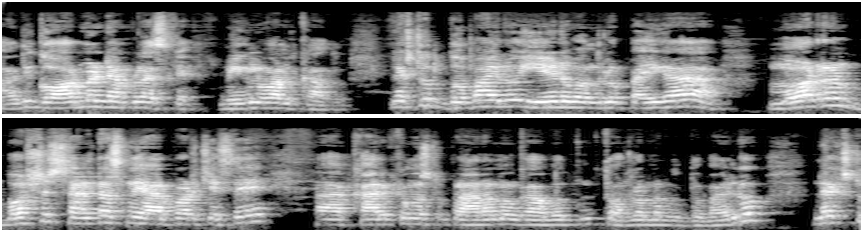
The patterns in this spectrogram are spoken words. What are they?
అది గవర్నమెంట్ ఎంప్లాయీస్కే మిగిలిన వాళ్ళు కాదు. నెక్స్ట్ దుబాయ్లో ఏడు వందలు పైగా మోడర్న్ బస్ షెల్టర్స్ని ఏర్పాటు చేసే కార్యక్రమం ప్రారంభం కాబోతుంది త్వరలో మనకు దుబాయ్లో. నెక్స్ట్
